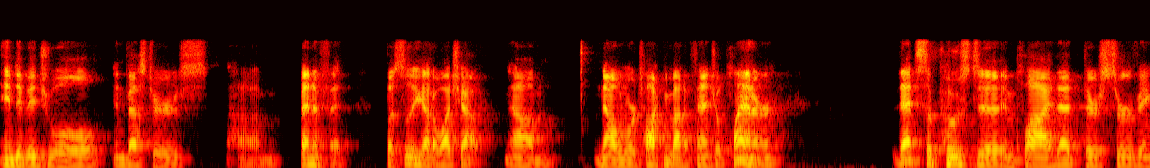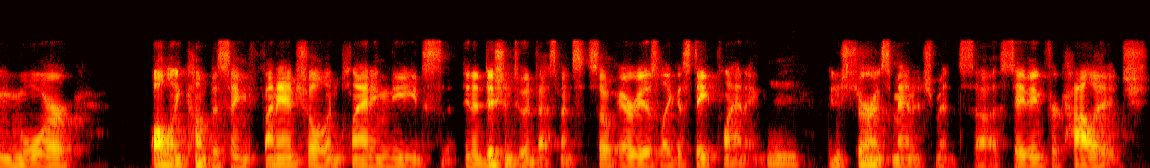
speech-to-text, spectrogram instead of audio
individual investors' um, benefit, but still you got to watch out. Um, now, when we're talking about a financial planner, that's supposed to imply that they're serving more all encompassing financial and planning needs in addition to investments. So, areas like estate planning, mm. insurance management, uh, saving for college,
